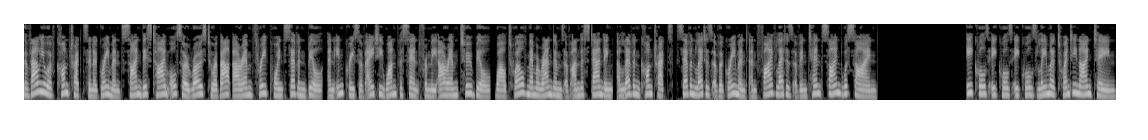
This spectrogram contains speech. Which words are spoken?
The value of contracts and agreements signed this time also rose to about RM 3.7 bill, an increase of 81% from the RM 2 bill, while 12 memorandums of understanding, 11 contracts, 7 letters of agreement and 5 letters of intent signed were signed. Lima 2019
